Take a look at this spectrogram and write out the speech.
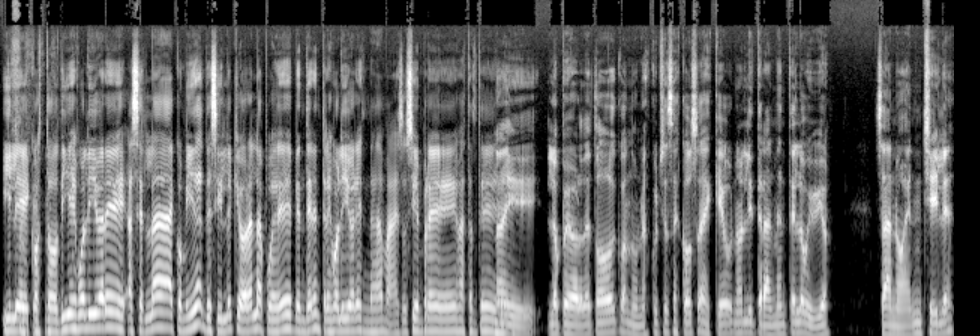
y le costó 10 bolívares hacer la comida, decirle que ahora la puede vender en 3 bolívares nada más. Eso siempre es bastante... No, y lo peor de todo cuando uno escucha esas cosas es que uno literalmente lo vivió. O sea, no en Chile,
